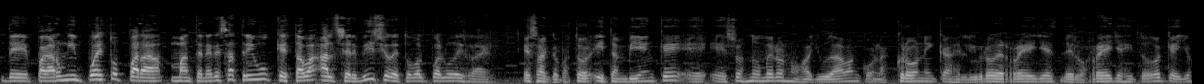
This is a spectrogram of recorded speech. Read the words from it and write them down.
de pagar un impuesto para mantener esa tribu que estaba al servicio de todo el pueblo de Israel. Exacto, pastor. Y también que eh, esos números nos ayudaban con las crónicas, el libro de reyes, de los reyes y todo aquello,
